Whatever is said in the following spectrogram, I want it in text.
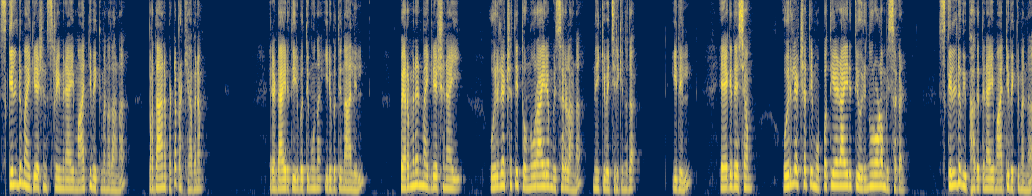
സ്കിൽഡ് മൈഗ്രേഷൻ സ്ട്രീമിനായി മാറ്റിവെക്കുമെന്നതാണ് പ്രധാനപ്പെട്ട പ്രഖ്യാപനം. രണ്ടായിരത്തി ഇരുപത്തിമൂന്ന് ഇരുപത്തിനാലിൽ പെർമനന്റ് മൈഗ്രേഷനായി ഒരു ലക്ഷത്തി തൊണ്ണൂറായിരം വിസകളാണ് നീക്കിവച്ചിരിക്കുന്നത്. ഇതിൽ ഏകദേശം ഒരു ലക്ഷത്തി മുപ്പത്തിയേഴായിരത്തി ഒരുന്നൂറോളം വിസകൾ സ്കിൽഡ് വിഭാഗത്തിനായി മാറ്റിവെക്കുമെന്ന്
